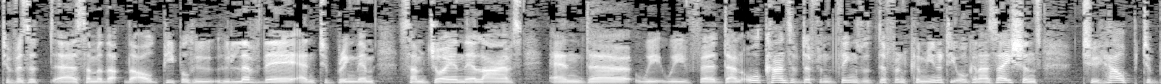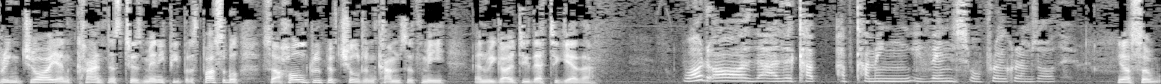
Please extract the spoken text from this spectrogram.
to visit uh, some of the, the old people who who live there and to bring them some joy in their lives. And uh, we we've uh, done all kinds of different things with different community organizations to help to bring joy and kindness to as many people as possible. So a whole group of children comes with me and we go do that together. What are the other upcoming events or programs are there? Yeah, so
